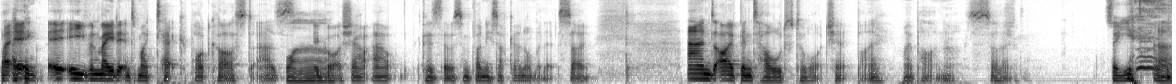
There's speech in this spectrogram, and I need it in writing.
but I it, think it even made it into my tech podcast as Wow. it got a shout out because there was some funny stuff going on with it. So, and I've been told to watch it by my partner. So so. You Um,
